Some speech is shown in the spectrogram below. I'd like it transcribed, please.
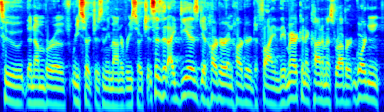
to the number of researchers and the amount of research. It says that ideas get harder and harder to find. The American economist Robert Gordon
